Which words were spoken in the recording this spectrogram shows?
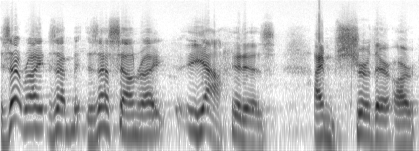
is that right? Does that does that sound right? Yeah, it is. I'm sure there are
